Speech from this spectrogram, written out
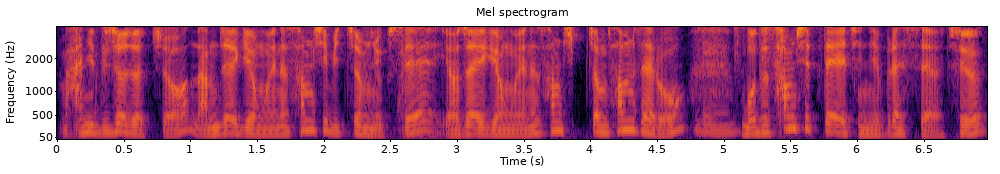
많이 늦어졌죠. 남자의 경우에는 32.6세, 여자의 경우에는 30.3세로 네. 모두 30대에 진입을 했어요. 즉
